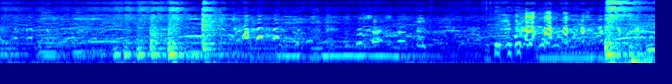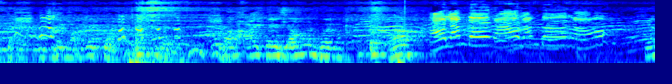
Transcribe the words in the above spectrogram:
ดีใจมาไม่จบมาไอใจเสียวเงินเพิ่นฮะเอาลำเดินเอาลำเดินเอาเนี่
